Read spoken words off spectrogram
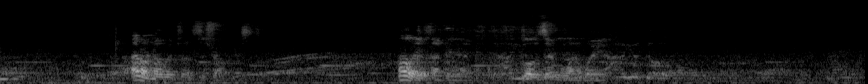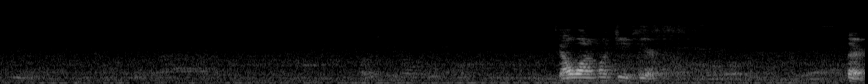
Mhm. I don't know which one's the strongest. Probably a Thunder Gun. Blows everyone away. Y'all want a monkey? Here. There.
